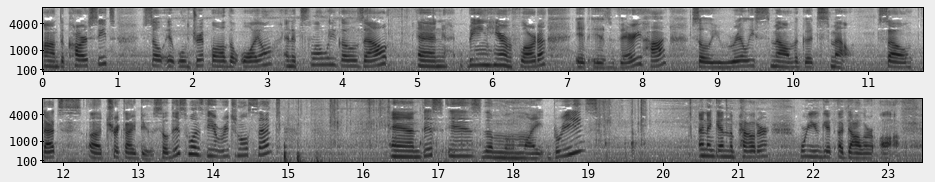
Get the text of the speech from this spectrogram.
uh, the car seats so it will drip all the oil and it slowly goes out and being here in Florida it is very hot so you really smell the good smell so that's a trick I do. So this was the original scent. And this is the Moonlight Breeze. And again, the powder where you get a dollar off.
